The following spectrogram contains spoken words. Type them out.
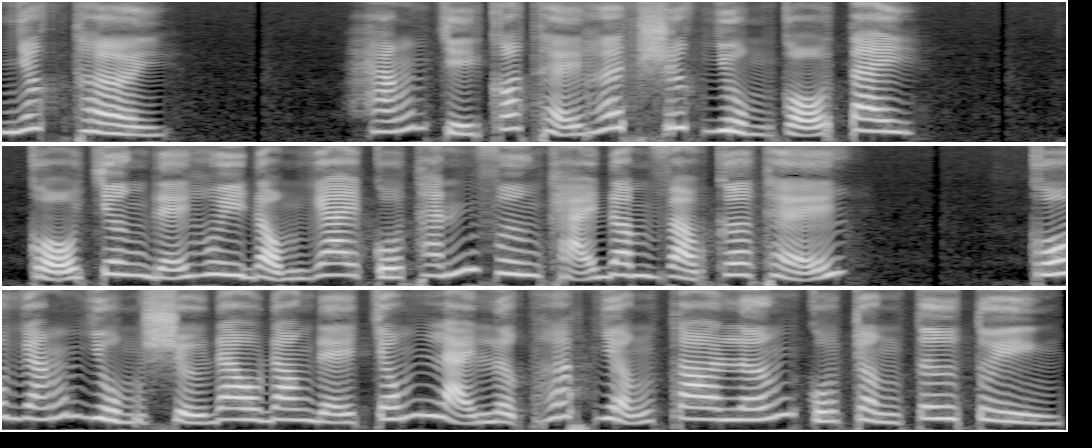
Nhất thời. Hắn chỉ có thể hết sức dùng cổ tay. Cổ chân để huy động gai của Thánh Vương Khải đâm vào cơ thể. Cố gắng dùng sự đau đon để chống lại lực hấp dẫn to lớn của Trần Tư Tuyền.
